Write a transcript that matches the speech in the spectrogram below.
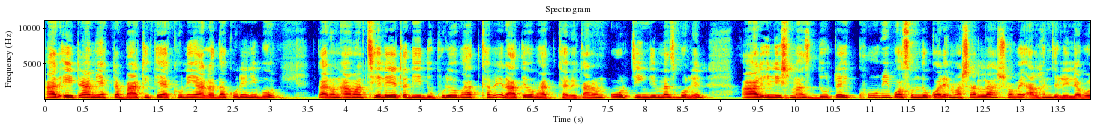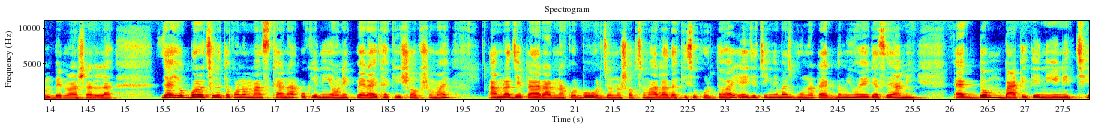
আর এইটা আমি একটা বাটিতে এখনই আলাদা করে নিব। কারণ আমার ছেলে এটা দিয়ে দুপুরেও ভাত খাবে, রাতেও ভাত খাবে। কারণ ওর চিংড়ি মাছ বলেন আর ইলিশ মাছ দুটোই খুবই পছন্দ করে। মাসাল্লাহ সবাই আলহামদুলিল্লাহ বলবেন মাসাল্লাহ যাই হোক, বড় ছেলে তো কোনো মাছ খায় না। ওকে নিয়ে অনেক প্যারায় থাকি সব সময়। আমরা যেটা রান্না করব, ওর জন্য সবসময় আলাদা কিছু করতে হয়। এই যে চিংড়ি মাছ ভুনাটা একদমই হয়ে গেছে, আমি একদম বাটিতে নিয়ে নিচ্ছি।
